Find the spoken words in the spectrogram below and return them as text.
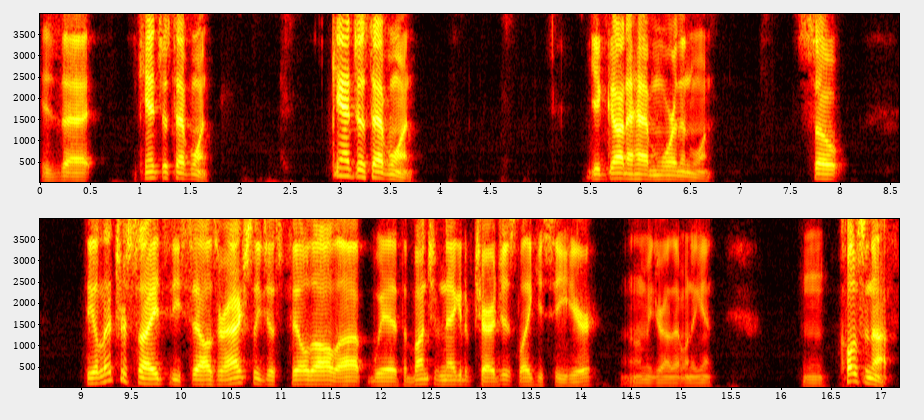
is that you can't just have one. Can't just have one. You gotta have more than one. So the electrocytes, these cells, are actually just filled all up with a bunch of negative charges like you see here. let me draw that one again. Hmm. Close enough.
